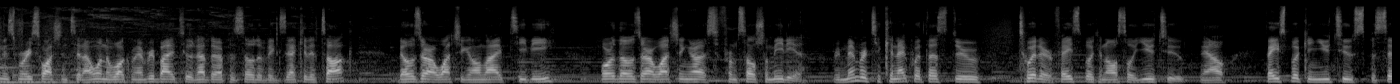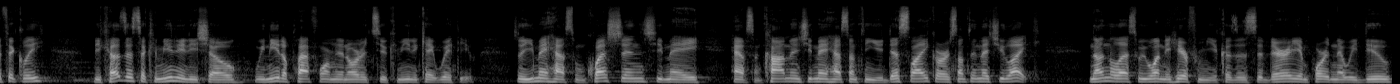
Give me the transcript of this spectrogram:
name is Maurice Washington. I want to welcome everybody to another episode of Executive Talk. Those are watching on live TV or those are watching us from social media. Remember to connect with us through Twitter, Facebook, and also YouTube. Now, Facebook and YouTube specifically, because it's a community show, we need a platform in order to communicate with you. So you may have some questions, you may have some comments, you may have something you dislike or something that you like. Nonetheless, we want to hear from you because it's very important that we do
